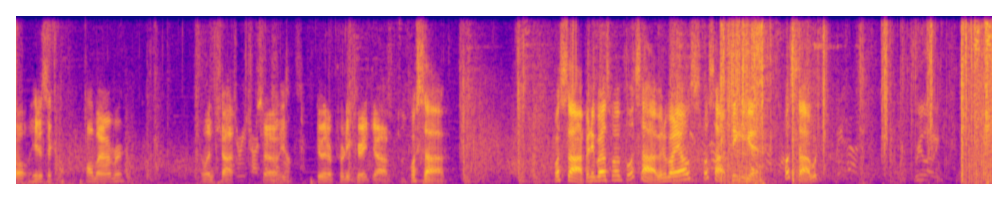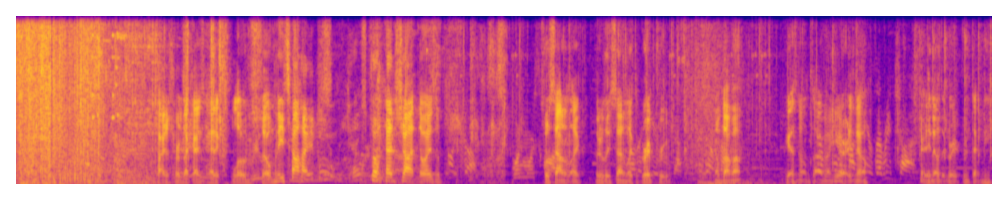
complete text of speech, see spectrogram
Oh, he just took all my armor. One shot. So he's doing a pretty great job. What's up? What's up? Anybody else? What's up? Anybody else? What's up? Peek again. What's up? What? Reloading. I just heard that guy's head explode so many times. Whole The headshot noise. is- One more That's what it sounded like. Literally sounded like the grapefruit. You know what I'm talking about? You guys know what I'm talking about. You already know. Shields are recharged. You already know the grapefruit technique.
